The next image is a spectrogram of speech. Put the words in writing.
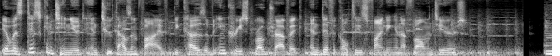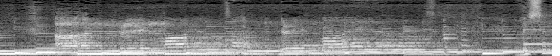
It was discontinued in 2005 because of increased road traffic and difficulties finding enough volunteers. Miles, miles. Listen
